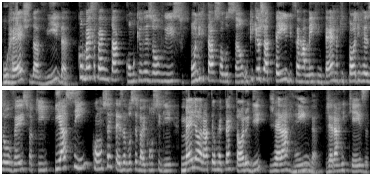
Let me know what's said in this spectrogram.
o resto da vida. Começa a perguntar como que eu resolvo isso? Onde que está a solução? O que que eu já tenho de ferramenta interna que pode resolver isso aqui? E assim, com certeza você vai conseguir melhorar teu repertório de gerar renda, gerar riqueza beleza?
